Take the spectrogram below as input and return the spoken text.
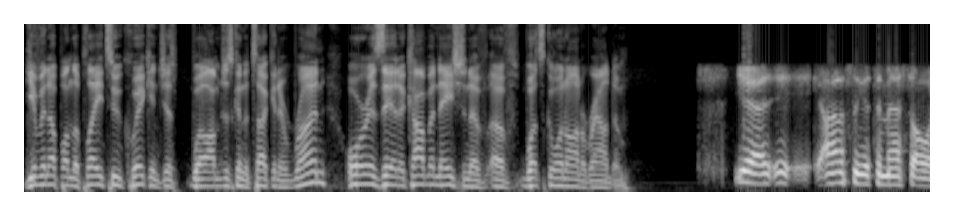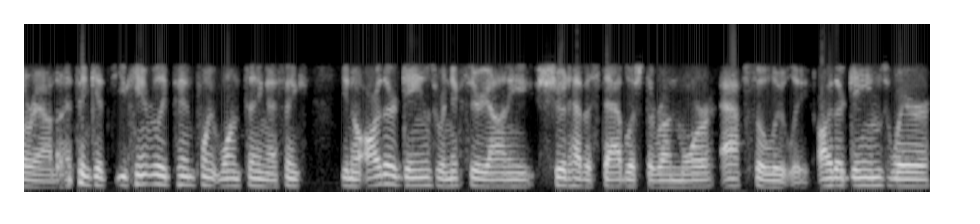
giving up on the play too quick and just, well, I'm just going to tuck it and run? Or is it a combination of, of what's going on around him? Yeah, it, it, honestly, it's a mess all around. I think it's you can't really pinpoint one thing. I think you know, are there games where Nick Sirianni should have established the run more? Absolutely. Are there games where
